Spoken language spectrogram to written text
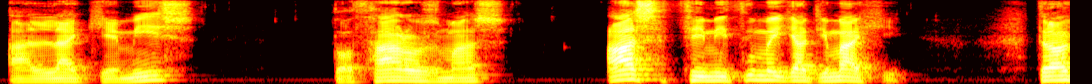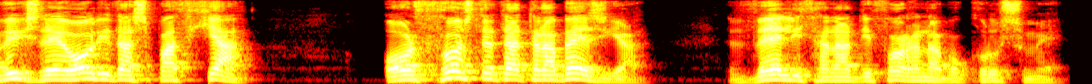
Αλλά κι εμείς, το θάρρος μας, ας θυμηθούμε για τη μάχη. Τραβήξτε όλοι τα σπαθιά, ορθώστε τα τραπέζια, βέλη θανατηφόρα να αποκρούσουμε.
